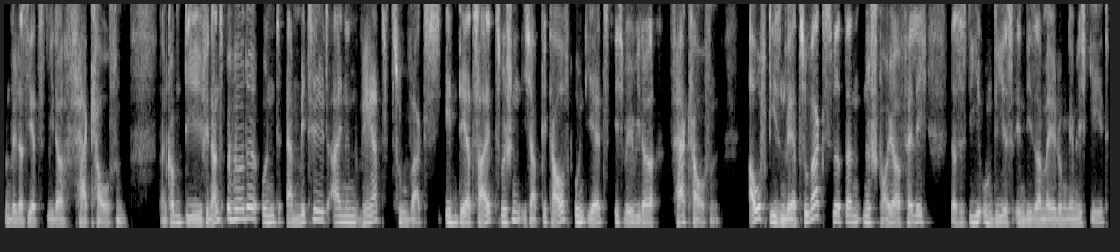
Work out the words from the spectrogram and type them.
und will das jetzt wieder verkaufen. Dann kommt die Finanzbehörde und ermittelt einen Wertzuwachs in der Zeit zwischen ich habe gekauft und jetzt ich will wieder verkaufen. Auf diesen Wertzuwachs wird dann eine Steuer fällig. Das ist die, um die es in dieser Meldung nämlich geht.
